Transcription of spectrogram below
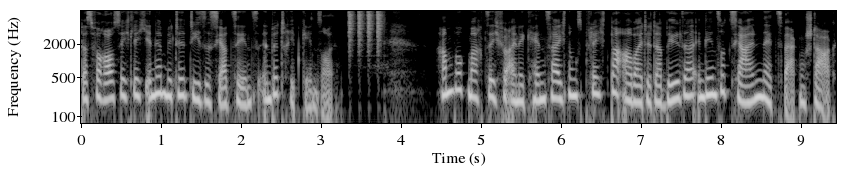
das voraussichtlich in der Mitte dieses Jahrzehnts in Betrieb gehen soll. Hamburg macht sich für eine Kennzeichnungspflicht bearbeiteter Bilder in den sozialen Netzwerken stark.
